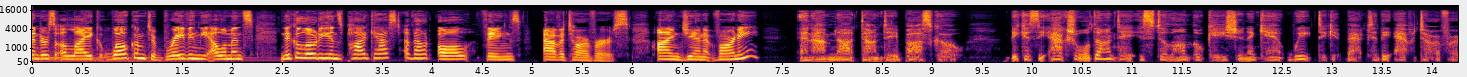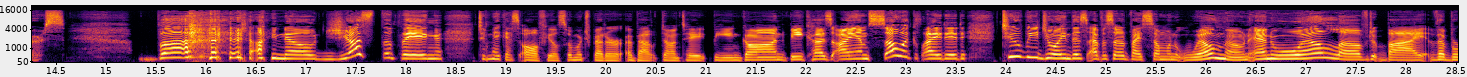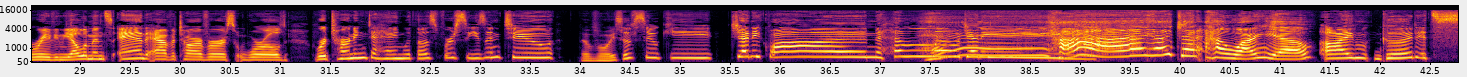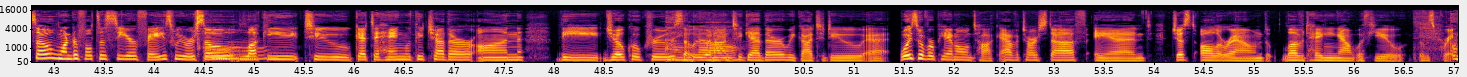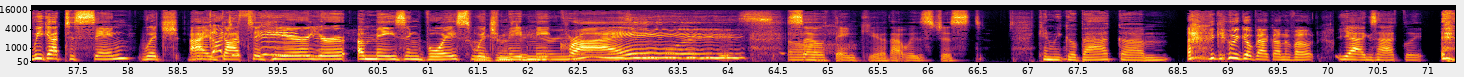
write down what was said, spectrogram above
Sunbenders alike. Welcome to Braving the Elements, Nickelodeon's podcast about all things Avatarverse. I'm Janet Varney, and I'm not Dante Basco because the actual Dante is still on location and can't wait to get back to the Avatarverse but I know just the thing to make us all feel so much better about Dante being gone because I am so excited to be joined this episode by someone well known and well loved by the Braving the Elements and Avatarverse world, returning to hang with us for season two. The voice of Suki, Jennie Kwan. Hello, hey. Jennie. Hi. Hi, Jen. How are you? I'm good. It's so wonderful to see your face. We were so Aww. lucky to get to hang with each other on the JoCo cruise I that we went on together. We got to do a voiceover panel and talk Avatar stuff, and just all around loved hanging out with you. It was great. We got to sing, which We I got got, to to, hear your amazing voice, which made me cry. So Oh. thank you. That was just. Can we go back? Um, Can we go back on the boat? yeah, exactly.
